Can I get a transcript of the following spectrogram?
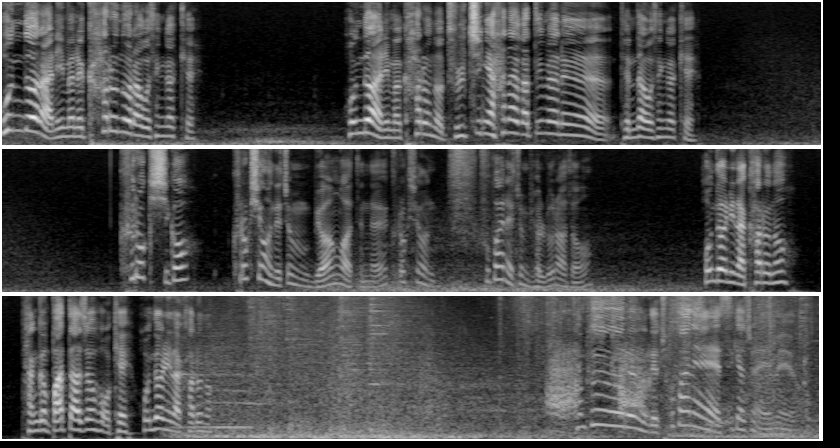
혼돈 아니면은 카르노라고 생각해. 혼돈 아니면 카르노 둘 중에 하나가 뜨면은 된다고 생각해. 크록시거? 크록시거 근데 좀 묘한 것 같은데 크록시건 후반에 좀 별로라서 혼돈이나 카르노? 당근 빠따죠? 오케이 혼돈이나 카르노 템플은 근데 초반에 쓰기가 좀 애매해요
